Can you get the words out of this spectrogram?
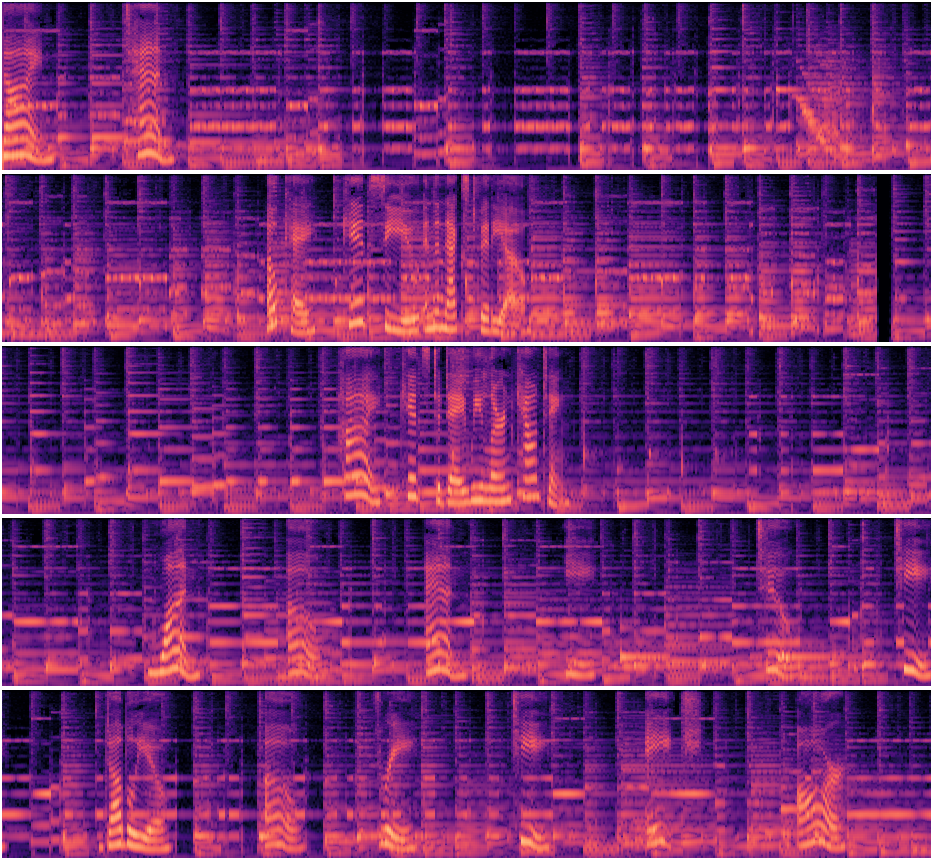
nine ten Okay, kids see you in the next video. Hi, kids today we learn counting. One. O. N. E. Two. T. W. O. Three. T. H. R.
